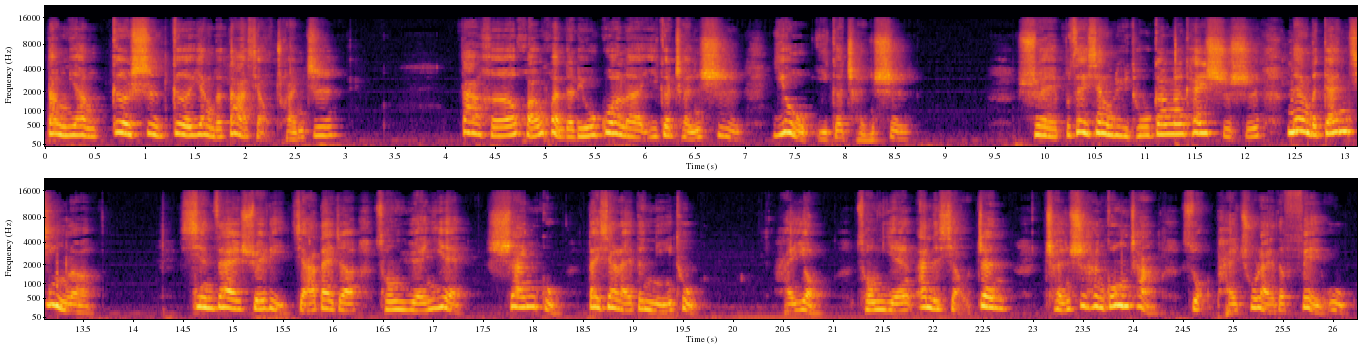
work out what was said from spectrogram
荡漾各式各样的大小船只。大河缓缓地流过了一个城市又一个城市，水不再像旅途刚刚开始时那样的干净了。现在水里夹带着从原野、山谷带下来的泥土，还有。从沿岸的小镇、城市和工厂所排出来的废物。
